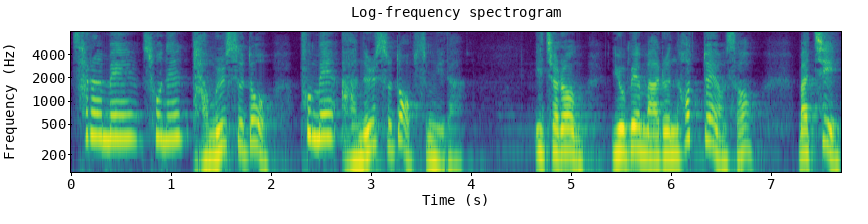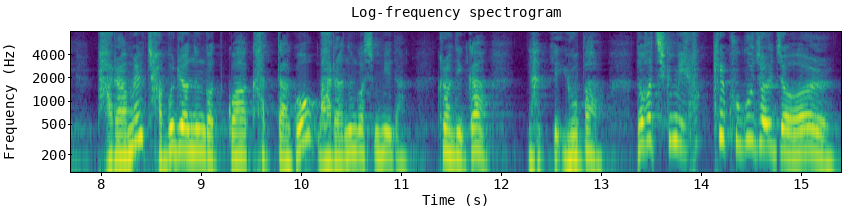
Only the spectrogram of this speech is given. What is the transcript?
사람의 손에 담을 수도 품에 안을 수도 없습니다. 이처럼 욥의 말은 헛되어서 마치 바람을 잡으려는 것과 같다고 말하는 것입니다. 그러니까 야, 욥아, 너가 지금 이렇게 구구절절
